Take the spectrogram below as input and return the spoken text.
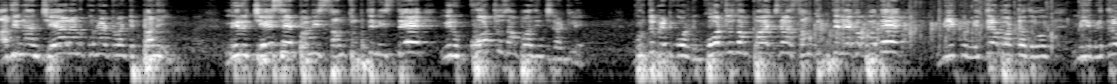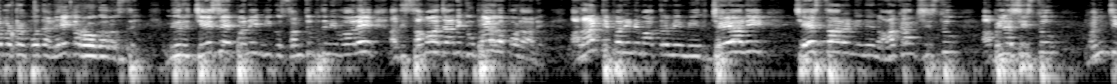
అది నేను చేయాలనుకున్నటువంటి పని. మీరు చేసే పని సంతృప్తినిస్తే మీరు కోట్లు సంపాదించినట్లే. గుర్తుపెట్టుకోండి కోట్లు సంపాదించినా సంతృప్తి లేకపోతే మీకు నిద్ర పట్టదు. మీరు నిద్ర పట్టకపోతే అనేక రోగాలు వస్తాయి. మీరు చేసే పని మీకు సంతృప్తినివ్వాలి అది సమాజానికి ఉపయోగపడాలి. అలాంటి పనిని మాత్రమే మీరు చేయాలి. చేస్తారని నేను ఆకాంక్షిస్తూ అభిలషిస్తూ మంచి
